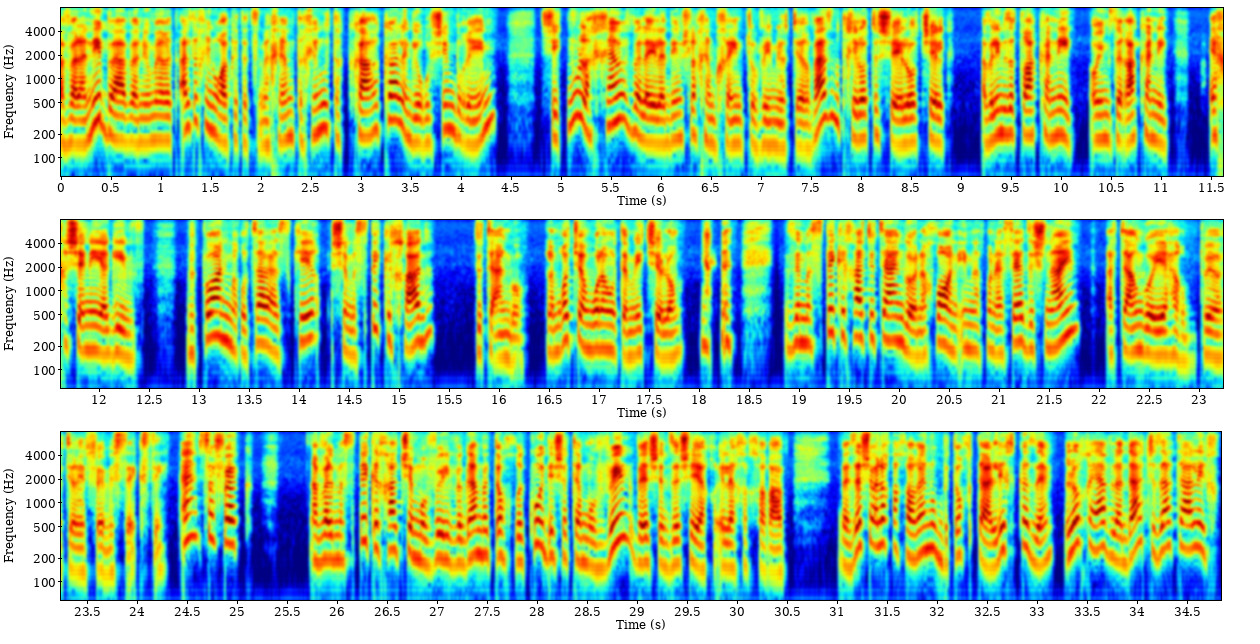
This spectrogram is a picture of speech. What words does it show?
אבל אני באה ואני אומרת, אל תכינו רק את עצמכם, תכינו את הקרקע לגירושים בריאים, שייתנו לכם ולילדים שלכם חיים טובים יותר. ואז מתחילות השאלות של, אבל אם זאת רק אני, או אם זה רק אני, איך השני יגיב? ופה אני רוצה להזכיר שמספיק אחד to tango. למרות שאמרו לנו תמיד שלא, זה מספיק אחד to tango, נכון? אם אנחנו נעשה את זה שניים, הטנגו יהיה הרבה יותר יפה וסקסי. אין ספק. אבל מספיק אחד שמוביל, וגם בתוך ריקוד יש את המוביל ויש את זה שילך אחריו. וזה שהולך אחרינו בתוך תהליך כזה, לא חייב לדעת שזה התהליך.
